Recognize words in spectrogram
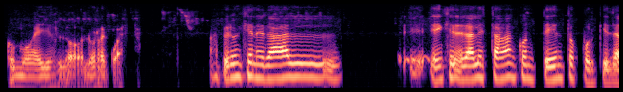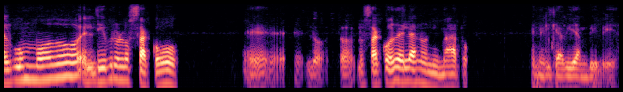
como ellos lo, lo recuerdan. Ah, pero en general, eh, en general estaban contentos porque de algún modo el libro lo sacó, eh, lo sacó del anonimato en el que habían vivido.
